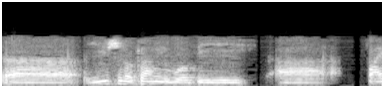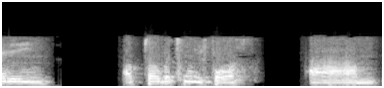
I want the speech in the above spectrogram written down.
uh, Yushin Okami will be uh, fighting October 24th um,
